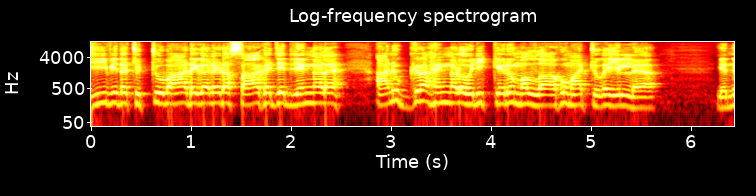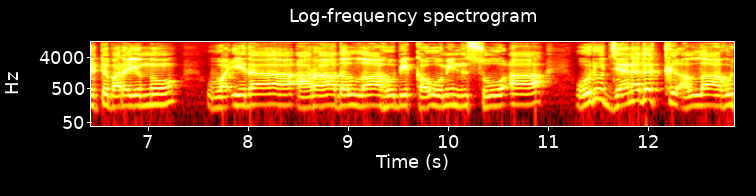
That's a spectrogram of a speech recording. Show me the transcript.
ജീവിത ചുറ്റുപാടുകളുടെ സാഹചര്യങ്ങളെ അനുഗ്രഹങ്ങൾ ഒരിക്കലും അള്ളാഹു മാറ്റുകയില്ല. എന്നിട്ട് പറയുന്നു വൈദ അറാദ് ബി കൗമിൻ സൂആ ഒരു ജനതക്ക് അള്ളാഹു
